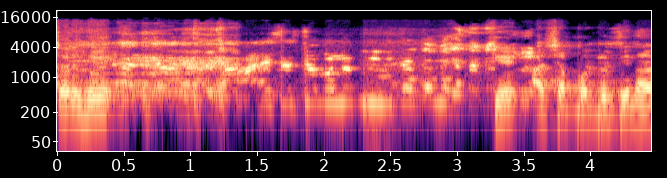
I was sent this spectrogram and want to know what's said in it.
तर हे? हे अशा पद्धतीनं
